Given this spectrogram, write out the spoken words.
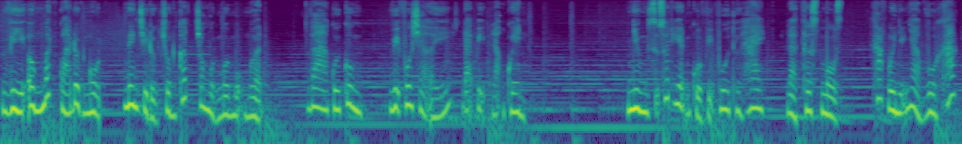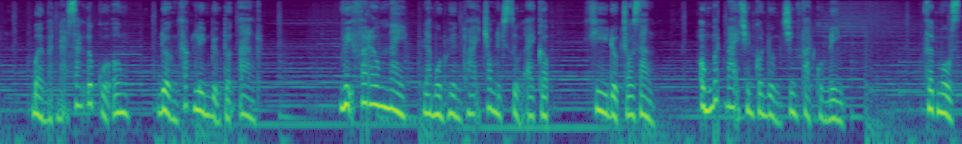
Vì ông mất quá đột ngột nên chỉ được chôn cất trong một ngôi mộ mượn và cuối cùng, vị vua trẻ ấy đã bị lãng quên. Nhưng sự xuất hiện của vị vua thứ hai là Thutmose khác với những nhà vua khác bởi mặt nạ xác ướp của ông được khắc lên biểu tượng Ankh. Vị pharaoh này là một huyền thoại trong lịch sử Ai Cập khi được cho rằng ông bất bại trên con đường chinh phạt của mình. Thutmose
